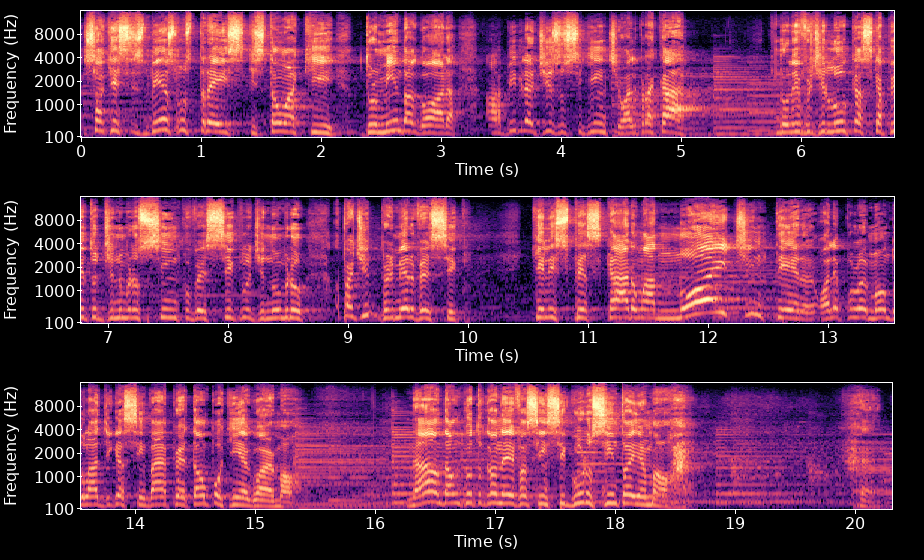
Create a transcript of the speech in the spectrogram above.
Só que esses mesmos três que estão aqui dormindo agora, a Bíblia diz o seguinte: olha para cá, no livro de Lucas, capítulo de número 5, versículo de número, a partir do primeiro versículo, que eles pescaram a noite inteira. Olha para o irmão do lado, diga assim: vai apertar um pouquinho agora, irmão. Não, dá um cutucão nele fala assim: segura o cinto aí, irmão.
